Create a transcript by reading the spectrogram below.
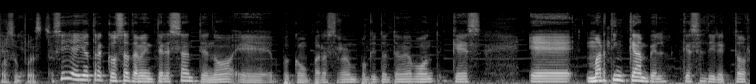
Por supuesto. Sí, hay otra cosa también interesante, ¿no? Eh, pues como para cerrar un poquito el tema de Bond, que es eh, Martin Campbell, que es el director.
